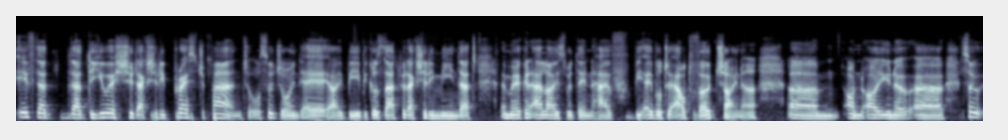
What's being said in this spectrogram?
if that that the US should actually press Japan to also join the AIB because that would actually mean that American allies would then have be able to outvote China um, on or, uh, you know uh, so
